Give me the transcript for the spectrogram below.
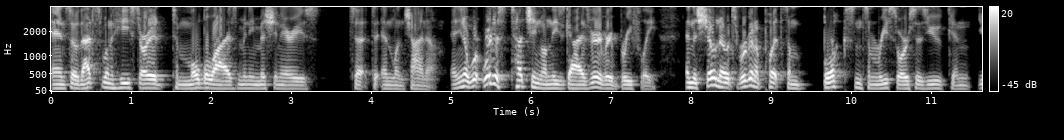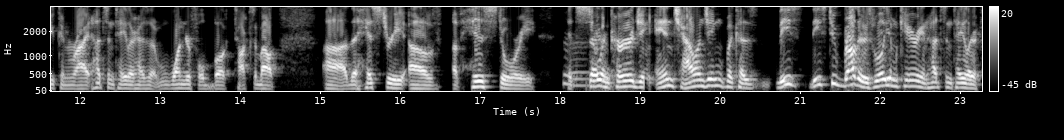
And so that's when he started to mobilize many missionaries to, to inland China. And, you know, we're, we're just touching on these guys very, very briefly. In the show notes, we're going to put some books and some resources you can you can write. Hudson Taylor has a wonderful book talks about uh, the history of of his story. Mm-hmm. It's so encouraging and challenging because these these two brothers, William Carey and Hudson Taylor,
